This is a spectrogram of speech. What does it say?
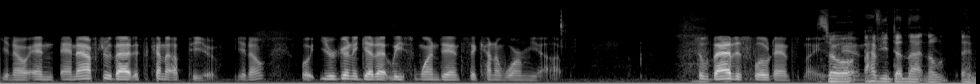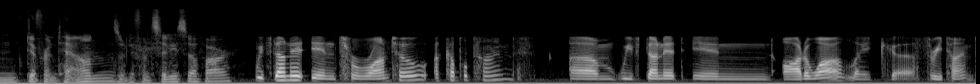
you know? And and after that it's kind of up to you you know? But you're going to get at least one dance to kind of warm you up. So that is slow dance night So, and have you done that in, a, in different towns or different cities so far? we've done it in toronto a couple times. Um we've done it in ottawa like uh, three times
